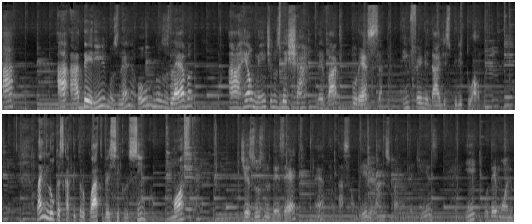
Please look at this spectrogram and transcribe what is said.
a, a, a aderirmos, né? ou nos leva a realmente nos deixar levar por essa enfermidade espiritual. Lá em Lucas capítulo 4, versículo 5, mostra Jesus no deserto, né, a tentação dele lá nos 40 dias, e o demônio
